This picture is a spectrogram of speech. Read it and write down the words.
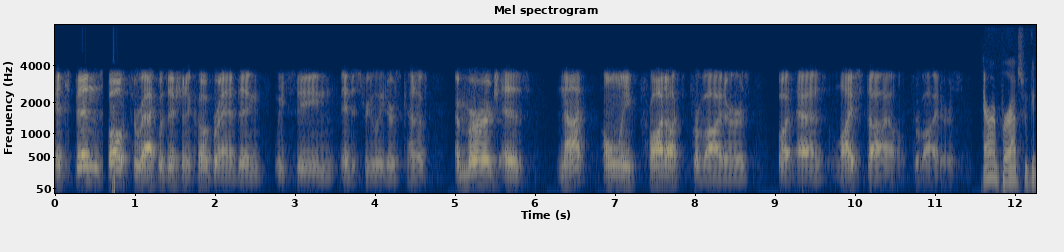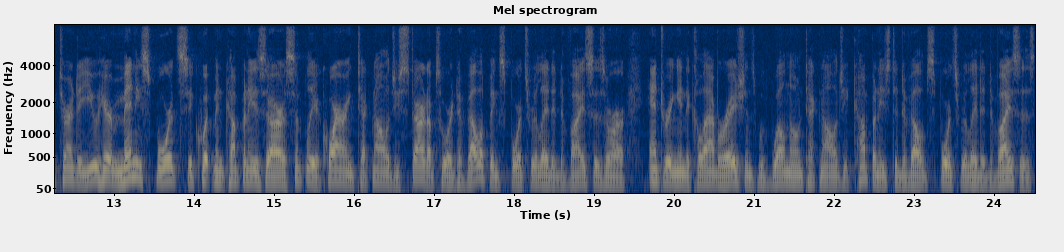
it's been both through acquisition and co-branding. We've seen industry leaders kind of emerge as not only product providers, but as lifestyle providers. Aaron, perhaps we could turn to you here. Many sports equipment companies are simply acquiring technology startups who are developing sports related devices or are entering into collaborations with well known technology companies to develop sports related devices.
